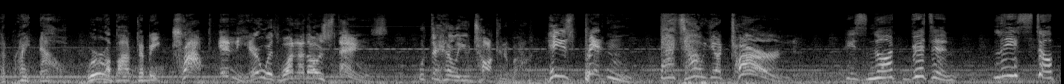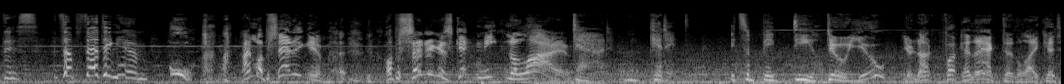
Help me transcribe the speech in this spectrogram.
But right now, we're about to be trapped in here with one of those things. What the hell are you talking about? He's bitten! That's how you turn! He's not bitten. Lee, stop this. It's upsetting him. Oh, I'm upsetting him. Upsetting is getting eaten alive. Dad, we get it. It's a big deal. Do you? You're not fucking acting like it.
